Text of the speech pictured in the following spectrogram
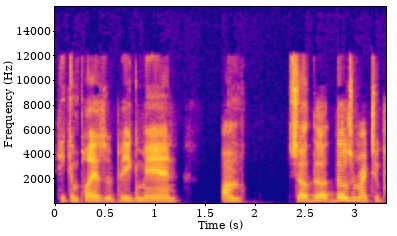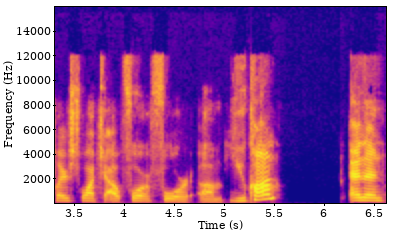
He can play as a big man. Um, so th- those are my two players to watch out for for um UConn. And then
